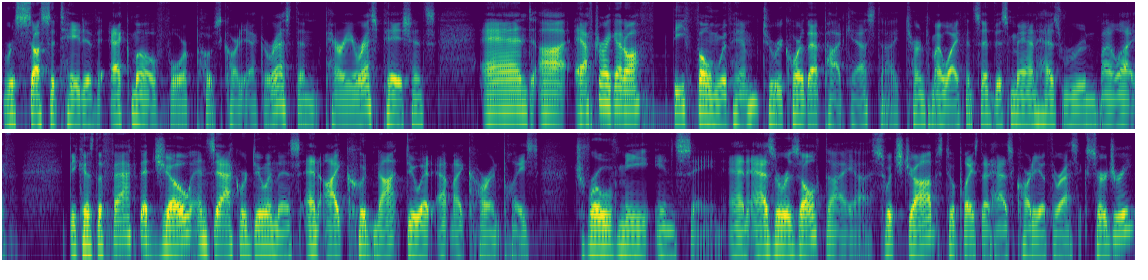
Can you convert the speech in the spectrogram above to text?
resuscitative ECMO for post cardiac arrest and peri arrest patients. And uh, after I got off the phone with him to record that podcast, I turned to my wife and said, This man has ruined my life because the fact that Joe and Zach were doing this and I could not do it at my current place drove me insane. And as a result, I uh, switched jobs to a place that has cardiothoracic surgery.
